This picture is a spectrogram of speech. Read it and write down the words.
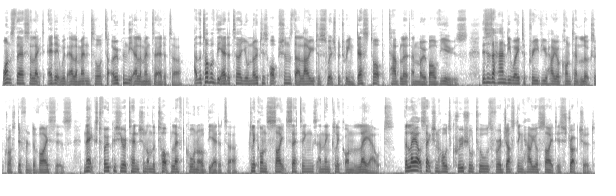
Once there, select Edit with Elementor to open the Elementor editor. At the top of the editor, you'll notice options that allow you to switch between desktop, tablet, and mobile views. This is a handy way to preview how your content looks across different devices. Next, focus your attention on the top left corner of the editor. Click on Site Settings and then click on Layout. The Layout section holds crucial tools for adjusting how your site is structured.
